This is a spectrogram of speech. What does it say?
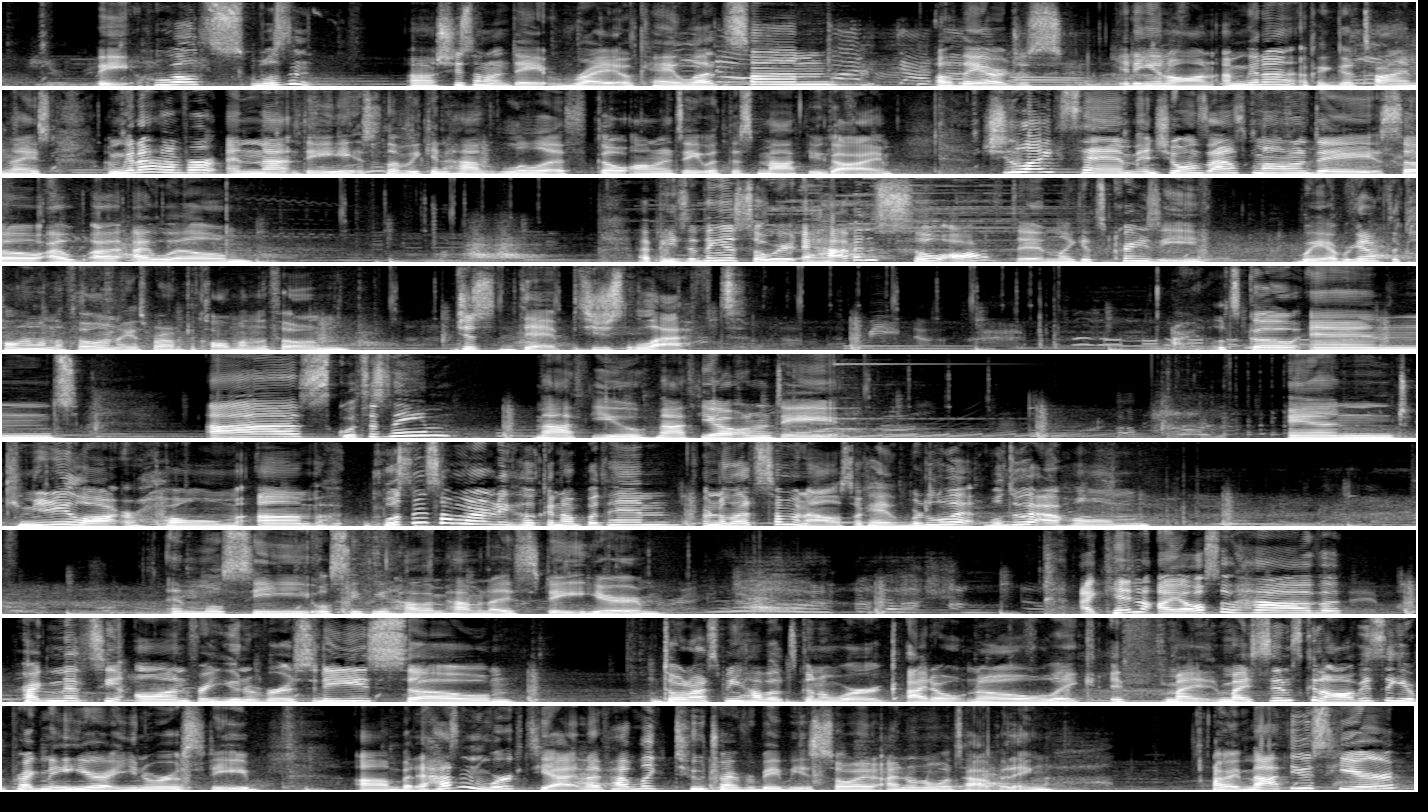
Wait, who else? Wasn't uh, she's on a date. Right. Okay. Let's, um... Oh, they are just getting it on. I'm gonna... Okay, good time. Nice. I'm gonna have her end that date so that we can have Lilith go on a date with this Matthew guy. She likes him and she wants to ask him on a date, so I, I, I will. That pizza thing is so weird. It happens so often. Like, it's crazy. Wait, are we gonna have to call him on the phone? I guess we're gonna have to call him on the phone. He just dipped. He just left. Alright, let's go and ask... What's his name? Matthew. Matthew out on a date. And community lot or home? Um, wasn't someone already hooking up with him? Or no, that's someone else. Okay, we'll do it. We'll do it at home. And we'll see. We'll see if we can have them have a nice date here. I can. I also have pregnancy on for universities, so don't ask me how that's gonna work. I don't know. Like, if my my Sims can obviously get pregnant here at university, um, but it hasn't worked yet, and I've had like two try for babies, so I, I don't know what's happening. All right, Matthew's here.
